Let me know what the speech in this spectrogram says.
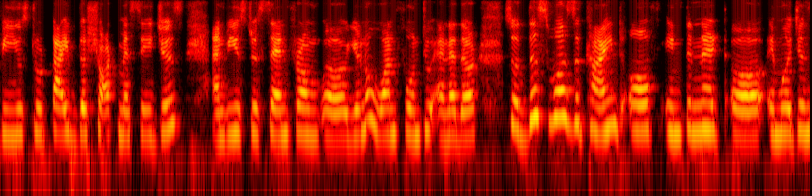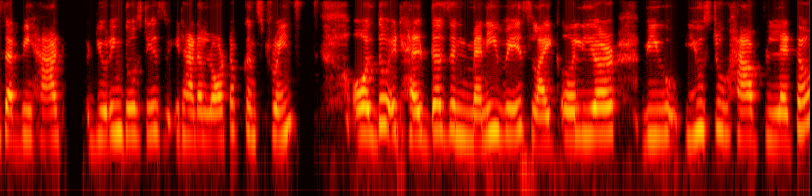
we used to type the short messages and we used to send from, uh, you know, one phone to another. So this was the kind of internet uh, emergence that we had during those days. It had a lot of constraints although it helped us in many ways. Like earlier we used to have letter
